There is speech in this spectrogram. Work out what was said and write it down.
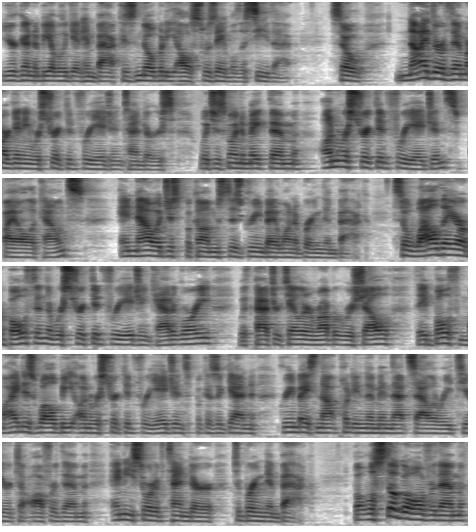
you're going to be able to get him back because nobody else was able to see that. So Neither of them are getting restricted free agent tenders, which is going to make them unrestricted free agents by all accounts. And now it just becomes does Green Bay want to bring them back? So while they are both in the restricted free agent category with Patrick Taylor and Robert Rochell, they both might as well be unrestricted free agents because, again, Green Bay's not putting them in that salary tier to offer them any sort of tender to bring them back. But we'll still go over them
